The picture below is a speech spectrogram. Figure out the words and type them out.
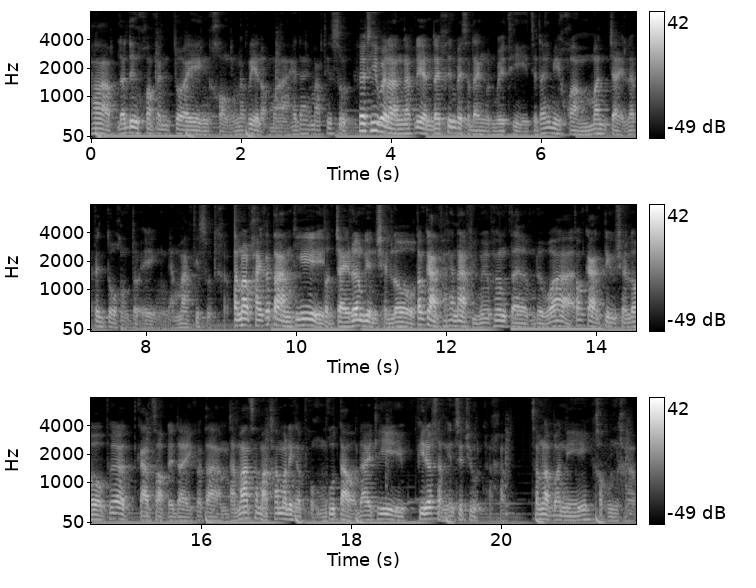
ภาพ และดึงความเป็นตัวเองของนักเรียนออกมาให้ได้มากที่สุด เพื่อที่เวลานักเรียนได้ขึ้นไปแสดงบนเวที จะได้มีความมั่นใจและเป็นตัวของตัวเองอย่างมากที่สุดครับสำหรับใครก็ตามที่สนใจเริ่มเรียนเชลโลต้องการพัฒนาฝีมือเพิ่มเติม หรือว่าต้องการติวเชลโลเพื่อการสอบใดๆ ก็ตาม สามารถสมัครเข้ามาเรียนกับผมครูเต่าได้ที่ Peterson Institute นะครับสำหรับวันนี้ขอบคุณครับ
